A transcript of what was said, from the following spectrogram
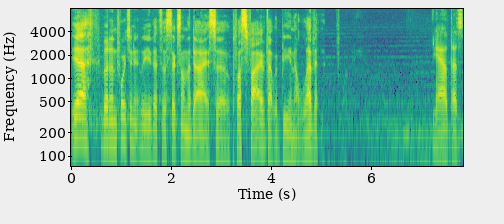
Yeah, but unfortunately, that's a six on the die, so plus five, that would be an 11 for me. Yeah, that's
